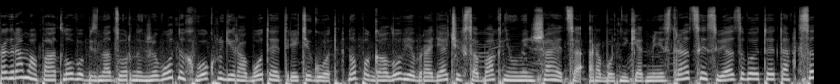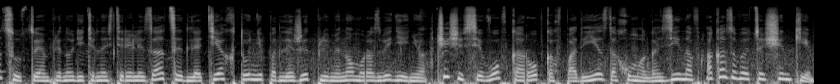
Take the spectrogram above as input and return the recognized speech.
Программа по отлову безнадзорных животных в округе работает третий год, но поголовье бродячих собак не уменьшается. Работники администрации связывают это с отсутствием принудительной стерилизации для тех, кто не подлежит племенному разведению. Чаще всего в коробках, в подъездах, у магазинов оказываются щенки,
